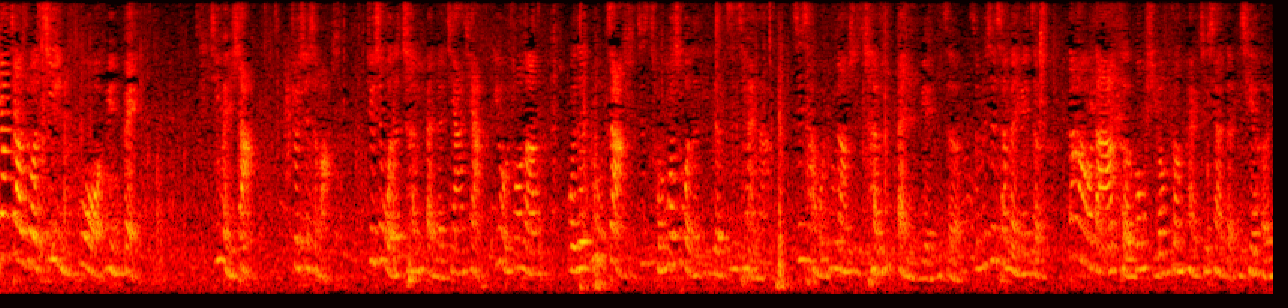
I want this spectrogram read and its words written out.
要叫做进货运费，基本上就是什么？就是我的成本的加项。因为我说呢，我的入账就是存货是我的一个资产啊，资产我入账是成本原则。什么是成本原则？到达可供使用状态之下的一切合理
